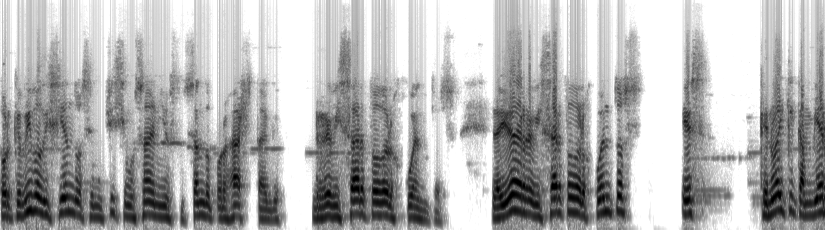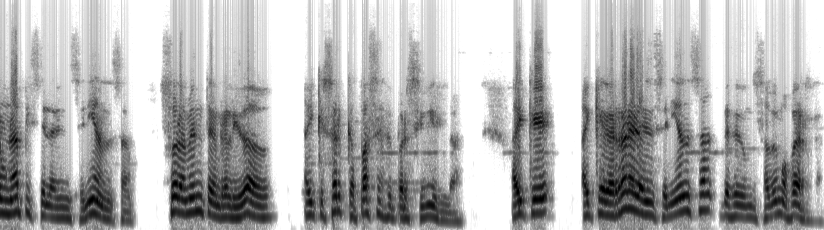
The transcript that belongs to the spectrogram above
porque vivo diciendo hace muchísimos años, usando por hashtag, revisar todos los cuentos. La idea de revisar todos los cuentos es que no hay que cambiar un ápice la enseñanza, solamente en realidad hay que ser capaces de percibirla. Hay que, hay que agarrar a la enseñanza desde donde sabemos verla.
